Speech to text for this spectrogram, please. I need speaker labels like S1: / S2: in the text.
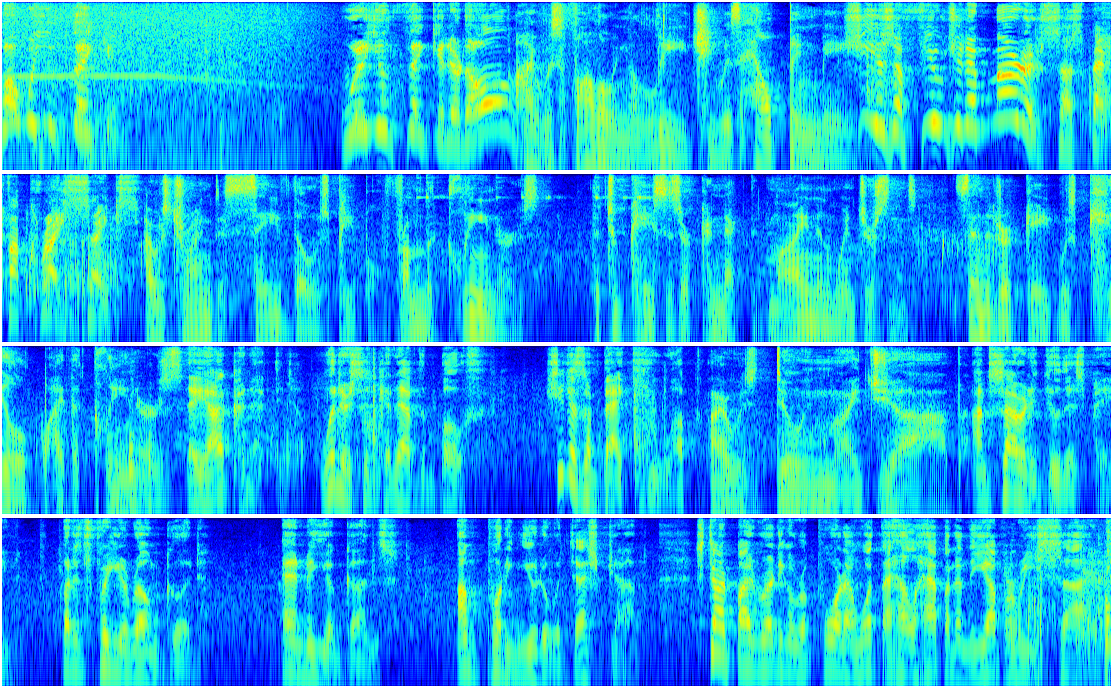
S1: What were you thinking? Were you thinking at all?
S2: I was following a lead. She was helping me.
S1: She is a fugitive murder suspect, for Christ's sakes.
S2: I was trying to save those people from the cleaners. The two cases are connected, mine and Winterson's. Senator Gate was killed by the cleaners.
S1: They are connected. Winterson can have them both. She doesn't back you up.
S2: I was doing my job.
S1: I'm sorry to do this, Payne, but it's for your own good. Hand me your guns. I'm putting you to a desk job. Start by writing a report on what the hell happened on the Upper East Side.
